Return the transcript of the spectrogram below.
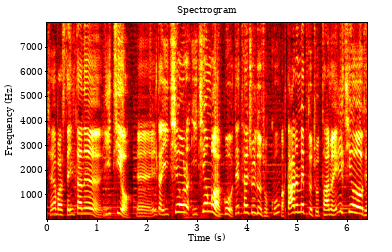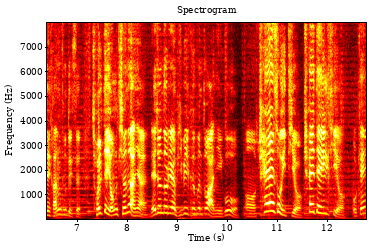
제가 봤을 때 일단은 2티어 예 일단 2티어 2티어인 것 같고 때 탈출도 좋고 막 다른 맵도 좋다 하면 1티어 될 가능성도 있어요. 절대 0티어는 아니야. 레전더리랑 비빌급은 또 아니고 어 최소 2티어 최대 1티어 오케이?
